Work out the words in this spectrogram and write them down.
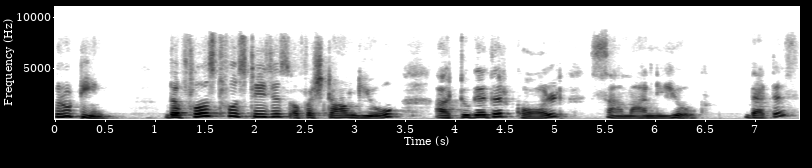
routine the first four stages of Ashtanga Yoga are together called Samanya Yoga. That is,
